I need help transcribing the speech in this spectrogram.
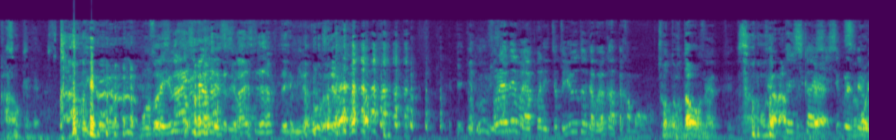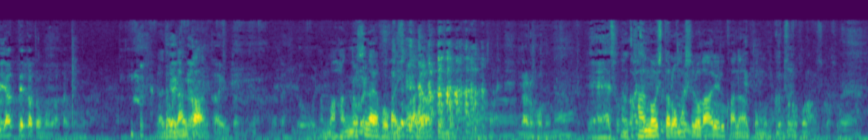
カラオケで。もうそれ言うとくべきですよ。返しじゃなくて皆殺しだよそれでもやっぱりちょっと言うといた方がよかったかも。ちょっと歌おうぜ。って言ってほんならって仕返ししててくれてる。すごいやってたと思うわ多分。いやでもなんかあんま反応しない方がいいかなと思ってなんか。なるほどな。えなんか反応したら面白がれるかなと思っていくつの子なんですかそれ。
